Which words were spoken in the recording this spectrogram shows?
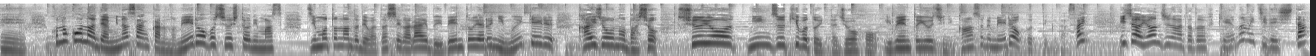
えー、このコーナーでは皆さんからのメールを募集しております。地元などで私がライブイベントをやるに向いている会場の場所収容人数規模といった情報イベント誘致に関するメールを送ってください。以上47都道府県の道でした。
